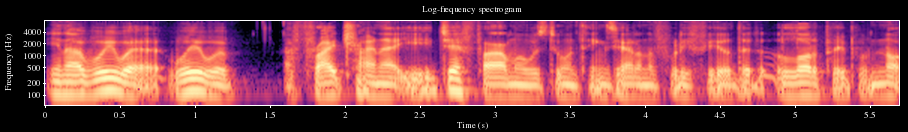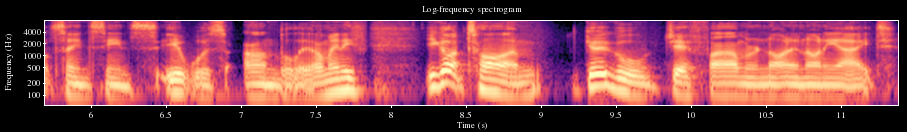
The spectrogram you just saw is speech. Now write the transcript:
you know we were we were a freight train that year. Jeff Farmer was doing things out on the footy field that a lot of people have not seen since. It was unbelievable. I mean, if you got time, Google Jeff Farmer in 1998.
